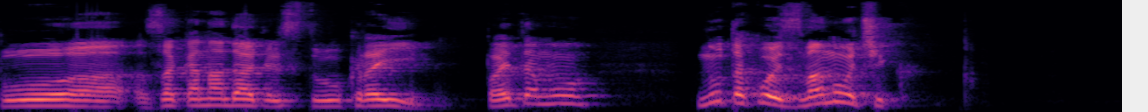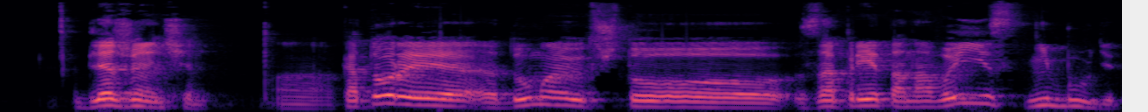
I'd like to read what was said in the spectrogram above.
по законодательству Украины. Поэтому, ну, такой звоночек для женщин, которые думают, что запрета на выезд не будет,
